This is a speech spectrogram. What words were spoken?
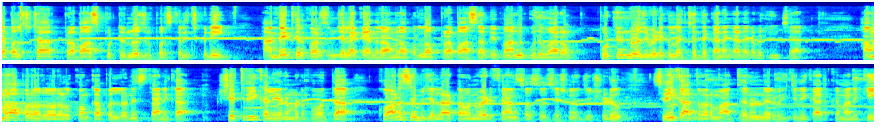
rebel star Prabhas పుట్టినరోజును పురస్కరించుకుని అంబేద్కర్ కోనసీమ జిల్లా కేంద్రం అమలాపురంలో ప్రభాస్ అభిమానులు గురువారం పుట్టినరోజు వేడుకలను అత్యంత ఘనంగా నిర్వహించారు. అమలాపురం రూరల్ కొంకాపల్లిలోని స్థానిక క్షత్రియ కళ్యాణ మండపం వద్ద కోనసీమ జిల్లా టౌన్ వైడ్ ఫ్యాన్స్ అసోసియేషన్ అధ్యక్షుడు శ్రీకాంత్ వర్మ ఆధ్వర్యంలో నిర్వహించిన ఈ కార్యక్రమానికి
